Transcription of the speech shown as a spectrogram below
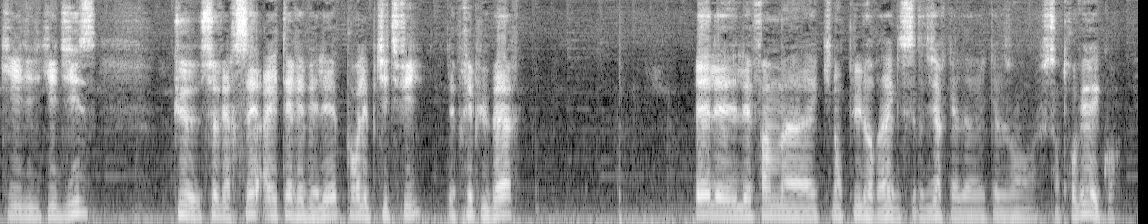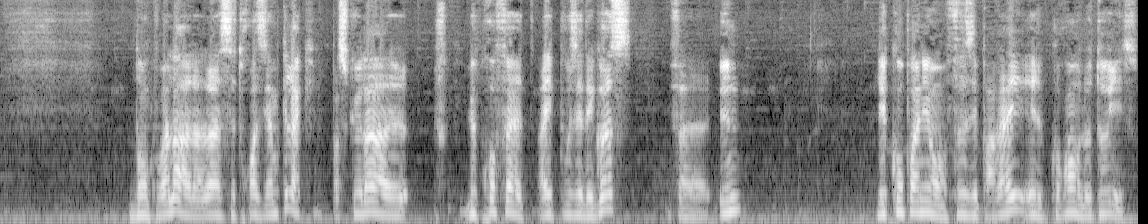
qui, qui disent que ce verset a été révélé pour les petites filles, les prépubères et les, les femmes euh, qui n'ont plus leurs règles, c'est-à-dire qu'elles qu'elles sont trop vieilles, quoi. Donc voilà, là, là c'est troisième claque. Parce que là, euh, le prophète a épousé des gosses, enfin une, les compagnons faisaient pareil et le Coran l'autorise.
